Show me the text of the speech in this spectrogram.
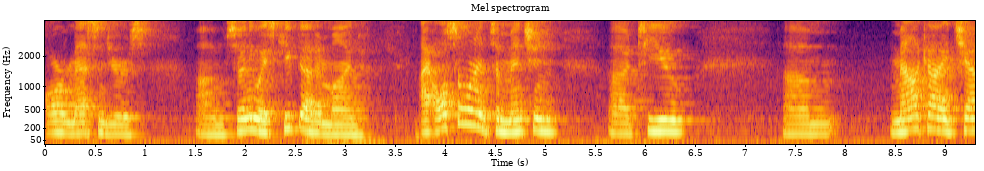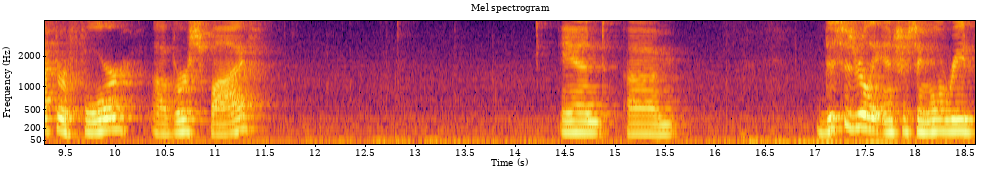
are messengers. Um, so, anyways, keep that in mind. I also wanted to mention uh, to you um, Malachi chapter 4, uh, verse 5. And um, this is really interesting. We'll read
